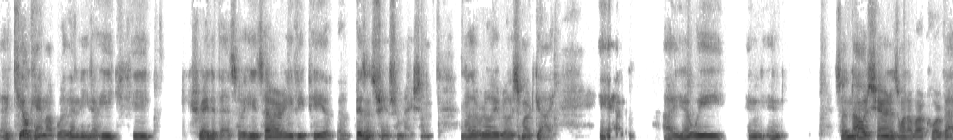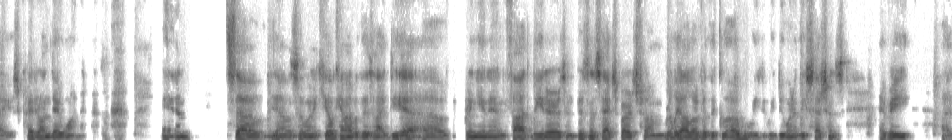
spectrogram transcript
Akil came up with, and you know, he he created that. So he's our EVP of, of business transformation, another really really smart guy, and uh, you know, we and, and so knowledge sharing is one of our core values, created on day one. And so, you know, so when Akil came up with this idea of bringing in thought leaders and business experts from really all over the globe, we, we do one of these sessions every uh,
